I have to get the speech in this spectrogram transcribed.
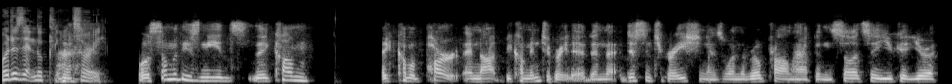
What does it look like? Sorry. Well, some of these needs they come they come apart and not become integrated, and that disintegration is when the real problem happens. So let's say you could you're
